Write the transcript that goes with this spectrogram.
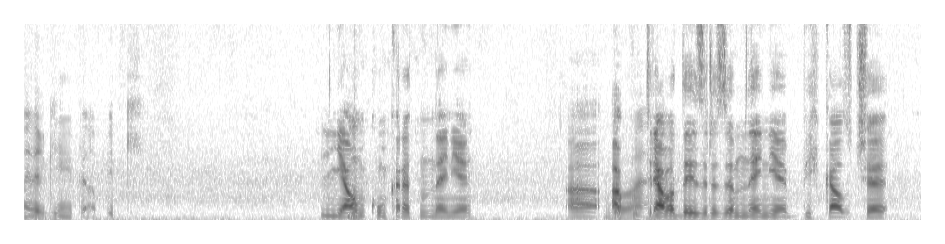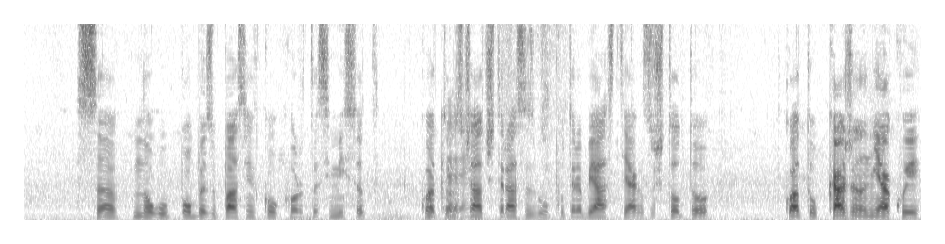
енергийните напитки? Нямам конкретно мнение. А, ако трябва да изразя мнение, бих казал, че са много по-безопасни, отколкото хората си мислят, което Окей. означава, че трябва да се злоупотребява с тях, защото когато кажа на някой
